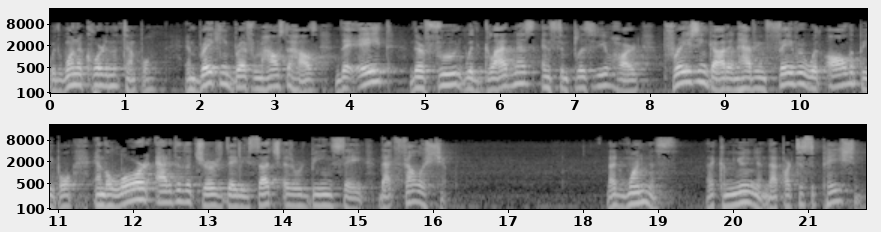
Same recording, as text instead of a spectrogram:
with one accord in the temple and breaking bread from house to house, they ate their food with gladness and simplicity of heart, praising God and having favor with all the people. And the Lord added to the church daily such as were being saved. That fellowship, that oneness, that communion, that participation.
